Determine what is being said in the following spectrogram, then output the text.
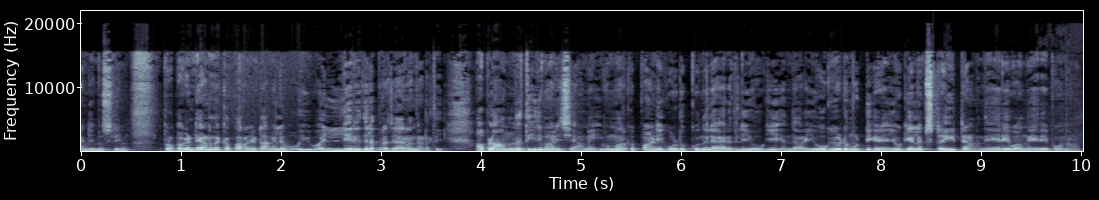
anti Muslim പ്രൊപ്പഗണ്ടയാണെന്നൊക്കെ പറഞ്ഞിട്ട് അങ്ങനെ വലിയ രീതിയിൽ പ്രചാരണം നടത്തി അപ്പോൾ അന്ന് തീരുമാനിച്ചാണ് ഇവന്മാർക്ക് പണി കൊടുക്കുന്ന കാര്യത്തിൽ യോഗി എന്താ പറയുക യോഗിയോട് മുട്ടിക്കഴിഞ്ഞാൽ യോഗി എല്ലാം സ്ട്രെയിറ്റ് ആണ് നേരെ പോകാൻ നേരെ പോകുന്നതാണ്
